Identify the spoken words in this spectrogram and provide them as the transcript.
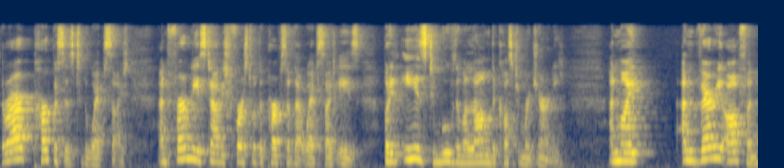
There are purposes to the website and firmly establish first what the purpose of that website is. But it is to move them along the customer journey. And my and very often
